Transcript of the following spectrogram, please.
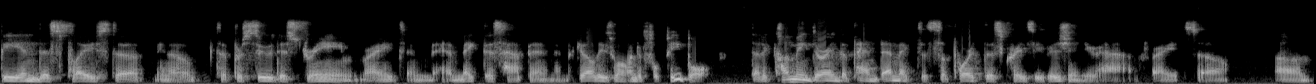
be in this place to, you know, to pursue this dream, right? And, and make this happen and at all these wonderful people that are coming during the pandemic to support this crazy vision you have, right? So, um,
